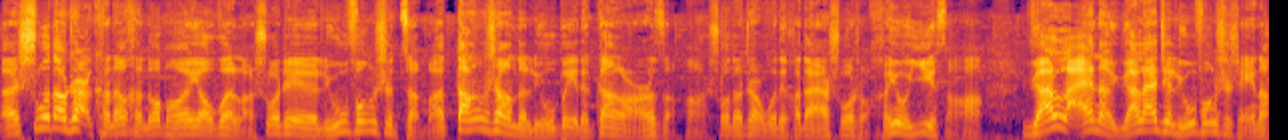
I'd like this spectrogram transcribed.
呃，说到这儿，可能很多朋友要问了，说这刘封是怎么当上的刘备的干儿子啊？说到这儿，我得和大家说说，很有意思啊。原来呢，原来这刘封是谁呢？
